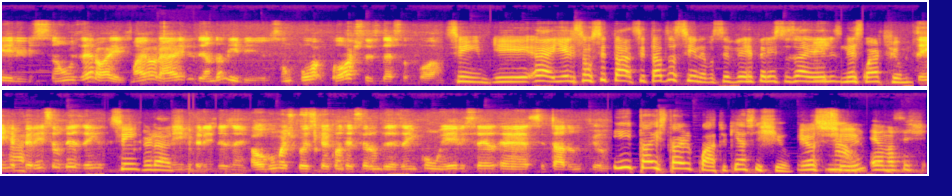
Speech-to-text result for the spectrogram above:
eles são os heróis maiorais de dentro da MIB. Eles são po- postos dessa forma. Sim, e, é, e eles são cita- citados assim, né? Você vê referências a eles nesse quarto filme. Tem referência ao desenho. Sim, verdade. Tem referência ao desenho. Algumas coisas que aconteceram no desenho com eles é, é citado no filme. E Toy Story 4, quem assistiu? Eu assisti. Eu não assisti.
